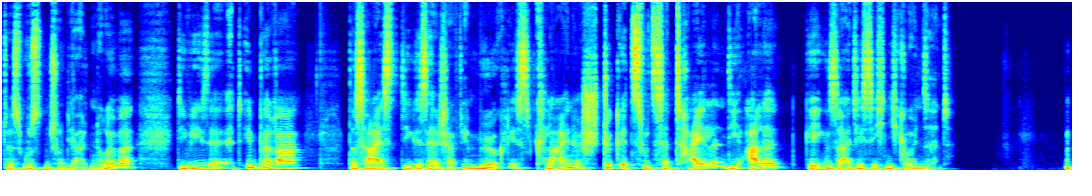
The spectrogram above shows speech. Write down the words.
Das wussten schon die alten Römer, divise et impera. Das heißt, die Gesellschaft in möglichst kleine Stücke zu zerteilen, die alle gegenseitig sich nicht grün sind.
